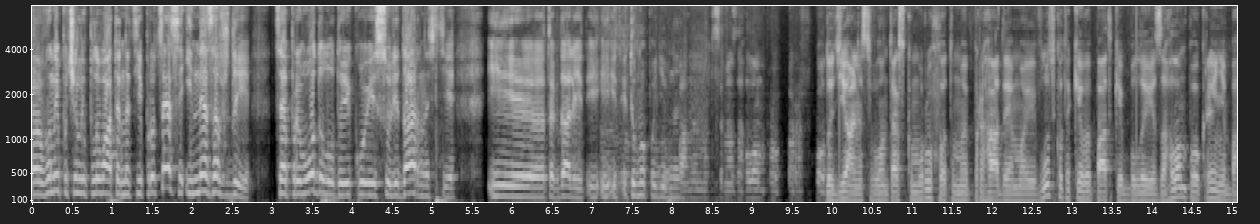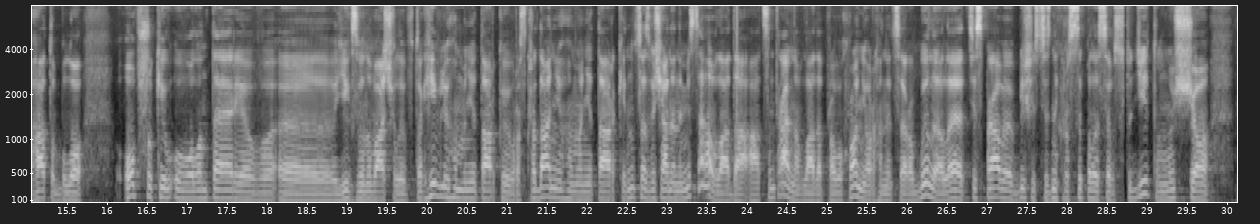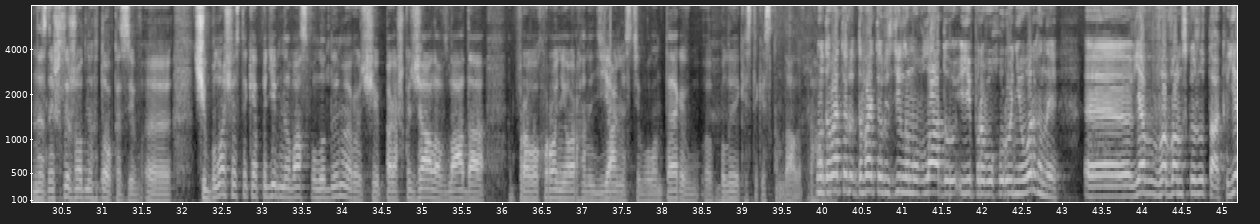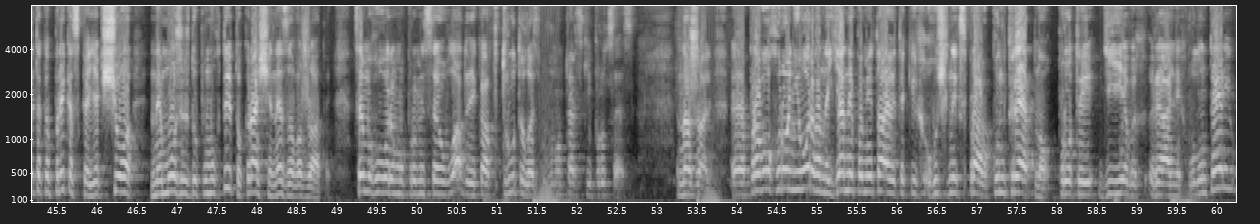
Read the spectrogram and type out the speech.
вони почали впливати на ці процеси, і не завжди це приводило до якоїсь солідарності і е, так далі, і, і, і, і тому подібне. Пане Максиме, загалом про перешкоду діяльності волонтерському руху, то ми пригадуємо і в Луцьку такі випадки були. І загалом по Україні багато було обшуків у волонтерів. е, Їх звинувачували в торгівлі гуманітаркою, в розкраданні гуманітарки. Ну це звичайно не місцева влада, а центральна влада, правоохоронні органи це робили. Але ці справи в більшості з них розсипалися в суді, тому що не знайшли жодних доказів. Е, Чи було щось таке подібне у вас, Володимиру? Чи перешкоджала влада правоохоронні органи діяльності волонтерів? Були якісь такі скандали? Ну, давайте, давайте розділимо владу і правоохоронні органи. Е, я вам скажу так: є така приказка: якщо не можеш допомогти, то краще не заважати. Це ми говоримо про місцеву владу, яка втрутилась у волонтерський процес. На жаль, Е, правоохоронні органи, я не пам'ятаю таких гучних справ конкретно проти дієвих реальних волонтерів.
